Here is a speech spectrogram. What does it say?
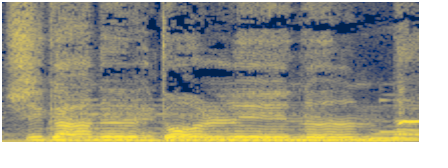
시간을 돌리는 나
